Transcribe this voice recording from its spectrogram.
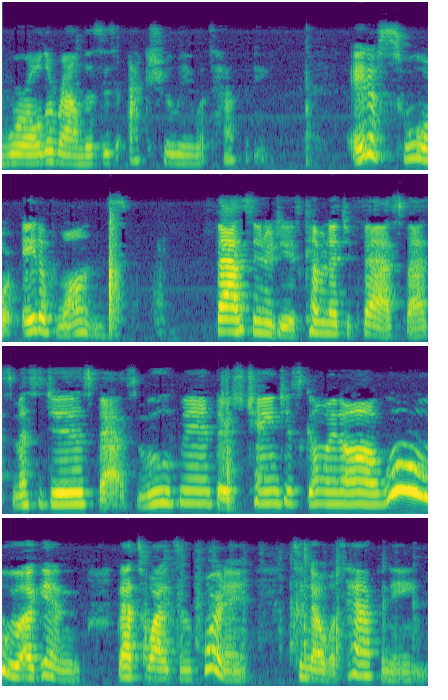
world around us is actually what's happening. Eight of sword, eight of wands. Fast energy is coming at you fast. Fast messages, fast movement. There's changes going on. Woo! Again, that's why it's important to know what's happening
